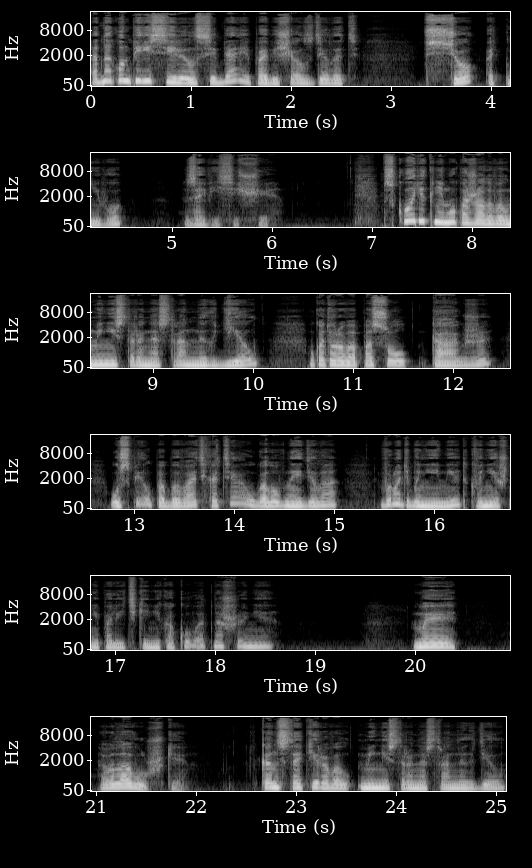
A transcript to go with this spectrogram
Однако он пересилил себя и пообещал сделать все от него зависящее. Вскоре к нему пожаловал министр иностранных дел, у которого посол также успел побывать, хотя уголовные дела вроде бы не имеют к внешней политике никакого отношения. «Мы в ловушке», — констатировал министр иностранных дел.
